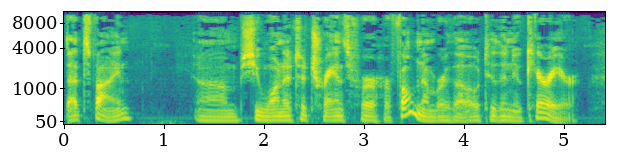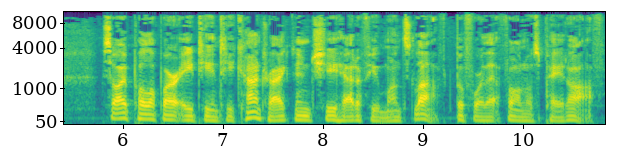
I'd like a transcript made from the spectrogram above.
that's fine. Um, she wanted to transfer her phone number though to the new carrier. So I pull up our AT and T contract, and she had a few months left before that phone was paid off.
